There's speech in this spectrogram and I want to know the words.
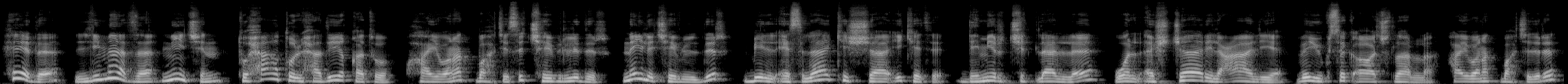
H'de limaze niçin tuhatul hadikatu hayvanat bahçesi çevrilidir. Ne ile çevrilidir? Bil eslaki şaiketi demir çitlerle vel eşcaril aliye ve yüksek ağaçlarla hayvanat bahçeleri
